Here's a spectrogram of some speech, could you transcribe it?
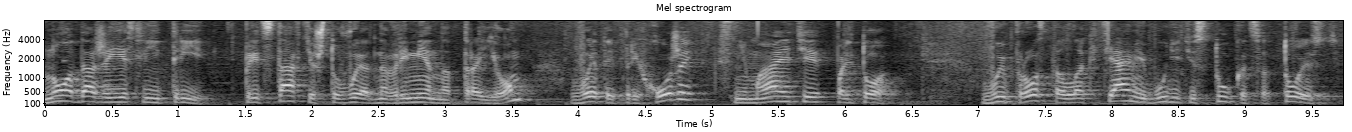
Но даже если и 3, представьте, что вы одновременно троем в этой прихожей снимаете пальто вы просто локтями будете стукаться. То есть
